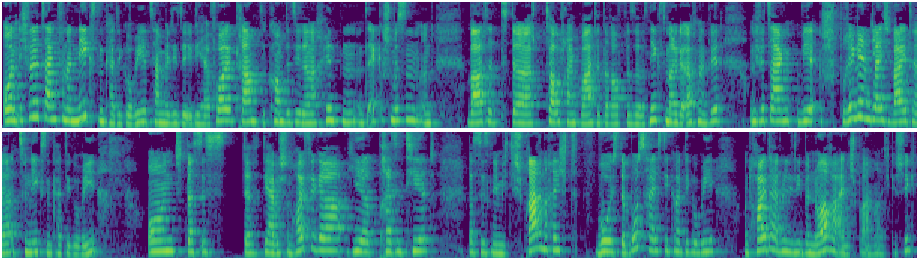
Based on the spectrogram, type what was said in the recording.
Und ich würde sagen, von der nächsten Kategorie, jetzt haben wir diese Idee hervorgekramt, die kommt jetzt wieder nach hinten ins Eck geschmissen und wartet, der Zauberschrank wartet darauf, dass er das nächste Mal geöffnet wird. Und ich würde sagen, wir springen gleich weiter zur nächsten Kategorie. Und das ist, die habe ich schon häufiger hier präsentiert. Das ist nämlich die Sprachnachricht. Wo ist der Bus heißt die Kategorie. Und heute hat mir die liebe Nora eine Sprachnachricht geschickt.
